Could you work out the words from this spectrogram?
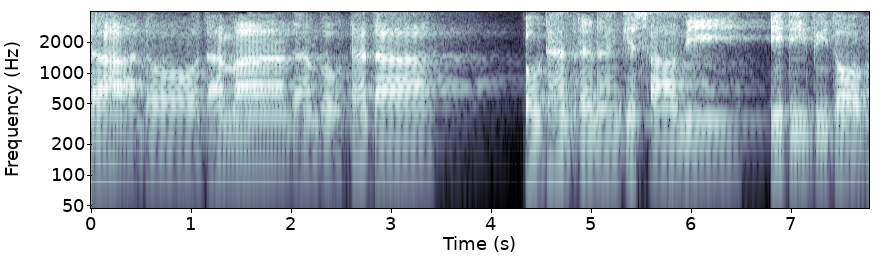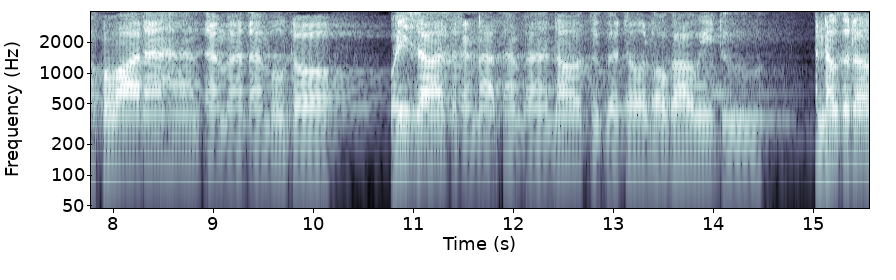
တဟတောဓမ္မံသံဗုဒ္ဓတ္တဗုဒ္ဓံတရဏံကိစ္ဆာမိဣတိပိသောဘဂဝါရဟံသမ္မတံဗုဒ္ဓောဝိဇာစရဏတံပံနောတုကတောလောကဝိတုအနုတ္တရော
